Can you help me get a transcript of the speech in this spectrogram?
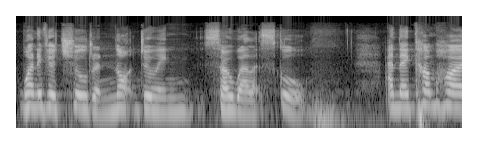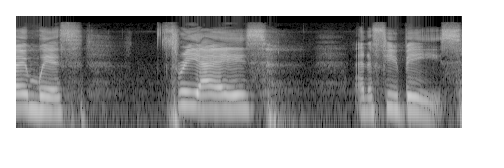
one of your children not doing so well at school, and they come home with three A's and a few B's.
